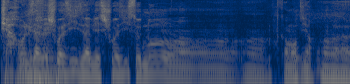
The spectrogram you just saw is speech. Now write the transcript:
Carole. ils avaient FM. choisi, ils avaient choisi ce nom en, en- comment dire, en,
